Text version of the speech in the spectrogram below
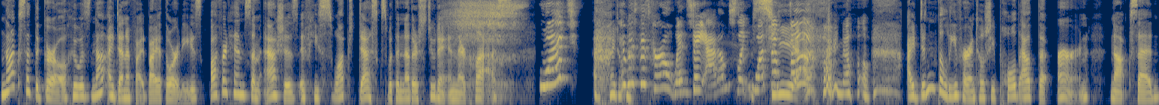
Knox said the girl, who was not identified by authorities, offered him some ashes if he swapped desks with another student in their class. What? I don't Who know. is this girl? Wednesday Addams? Like what the yeah, fuck? I know. I didn't believe her until she pulled out the urn, Knox said.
